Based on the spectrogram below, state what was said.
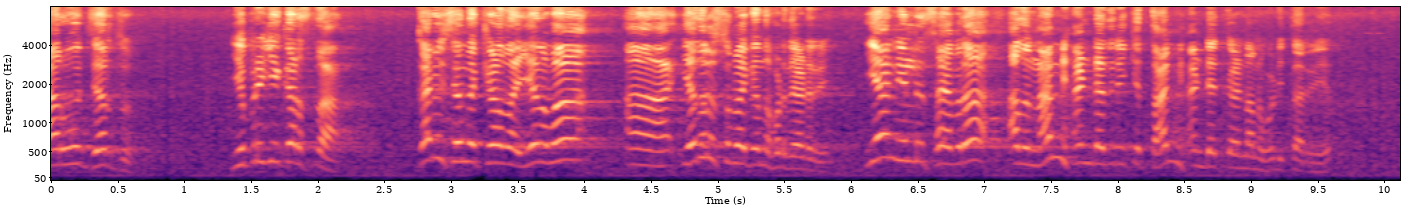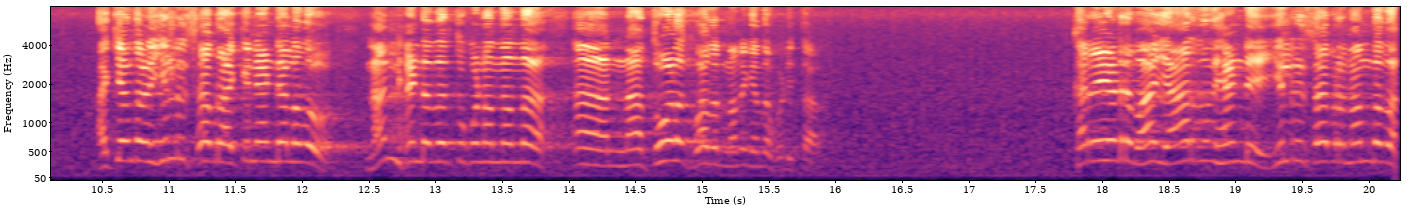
ಯಾರು? ಜಡ್ಜ್. ಇಬ್ಬರಿಗೆ ಕರೆಸ್ದ. ಕರೆಸಿ ಅಂತ ಕೇಳ್ದ ಏನವ ಎದುರು ಸಲುವಾಗಿ ಅಂತ ಹೊಡೆದಾಡ್ರಿ ಏನು ಇಲ್ರಿ ಸಾಹೇಬ್ರ? ಅದು ನನ್ನ ಹೆಂಡ ಅದರಿಕೆ ತನ್ನ ಹೆಂಡ ಅಂತೇಳಿ ನಾನು ಹೊಡಿತಾರ್ರಿ. ಆಕೆ ಅಂದಳು ಇಲ್ರಿ ಸಾಹೇಬ್ರ, ಆಕಿನ ಹೆಂಡೆ ಅಲ್ಲದು ನನ್ನ ಹೆಂಡದ ತಗೊಂಡಂದ ನಾ ತೋಳಕ್ಕೆ ಹೋದ್ರೆ ನನಗೆಂದ ಹೊಡಿತಾ ಕರೆ ಹೇಳ್ರಿ ಯಾರದದು ಹೆಂಡಿ? ಇಲ್ರಿ ಸಾಹೇಬ್ರ ನಂದದ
